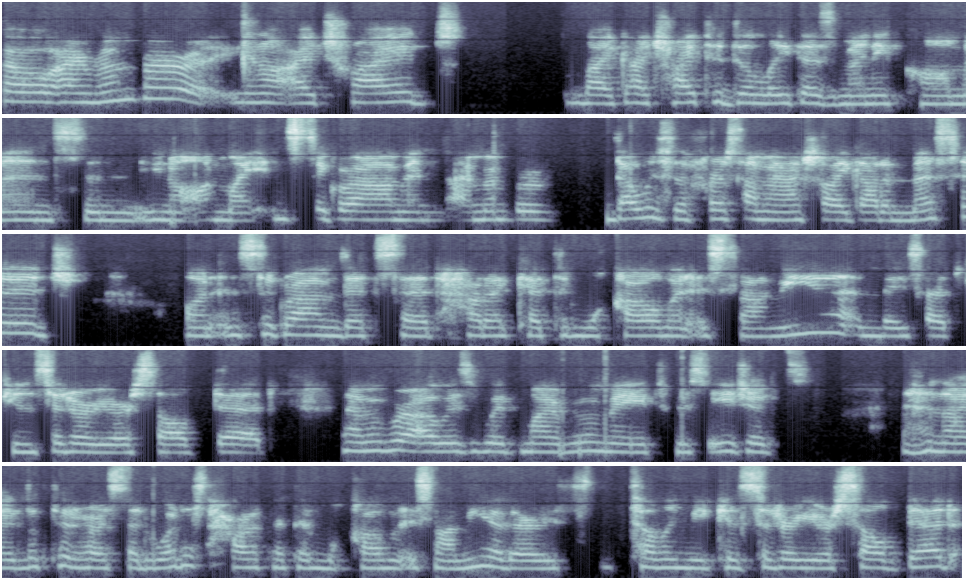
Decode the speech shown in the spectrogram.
So I remember, you know, I tried like I tried to delete as many comments and you know on my Instagram and I remember that was the first time I actually got a message on Instagram that said Harakat al-Muqawama al-Islamiyya and they said consider yourself dead. And I remember I was with my roommate, Miss Egypt, and I looked at her and said, what is Harakat al-Muqawama al-Islamiyya? They're telling me consider yourself dead.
